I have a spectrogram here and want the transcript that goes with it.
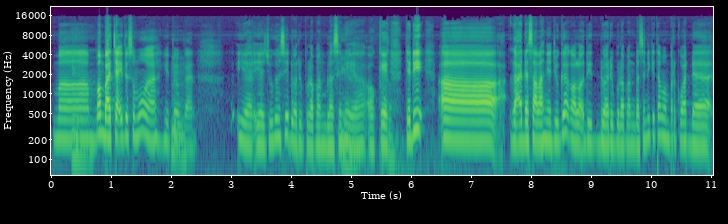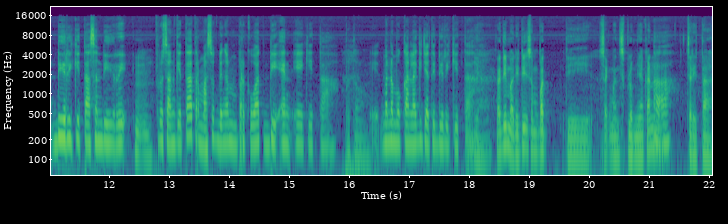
me- Iya. membaca itu semua gitu kan. Iya, iya juga sih 2018 ini Iya, ya. Oke. betul. Jadi eh, nggak ada salahnya juga kalau di 2018 ini kita memperkuat da- diri kita sendiri, Mm-mm, perusahaan kita termasuk dengan memperkuat DNA kita, betul. menemukan lagi jati diri kita. Ya, tadi Mbak Didi sempat di segmen sebelumnya kan Ah, ah. Cerita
